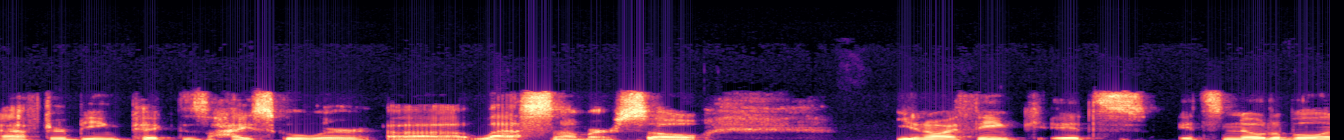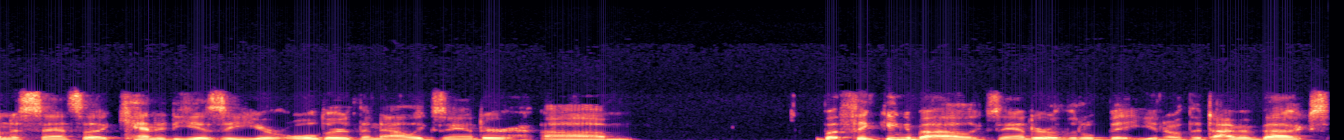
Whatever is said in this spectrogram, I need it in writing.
after being picked as a high schooler uh, last summer. So, you know, I think it's it's notable in a sense that Kennedy is a year older than Alexander. Um, but thinking about Alexander a little bit, you know, the Diamondbacks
